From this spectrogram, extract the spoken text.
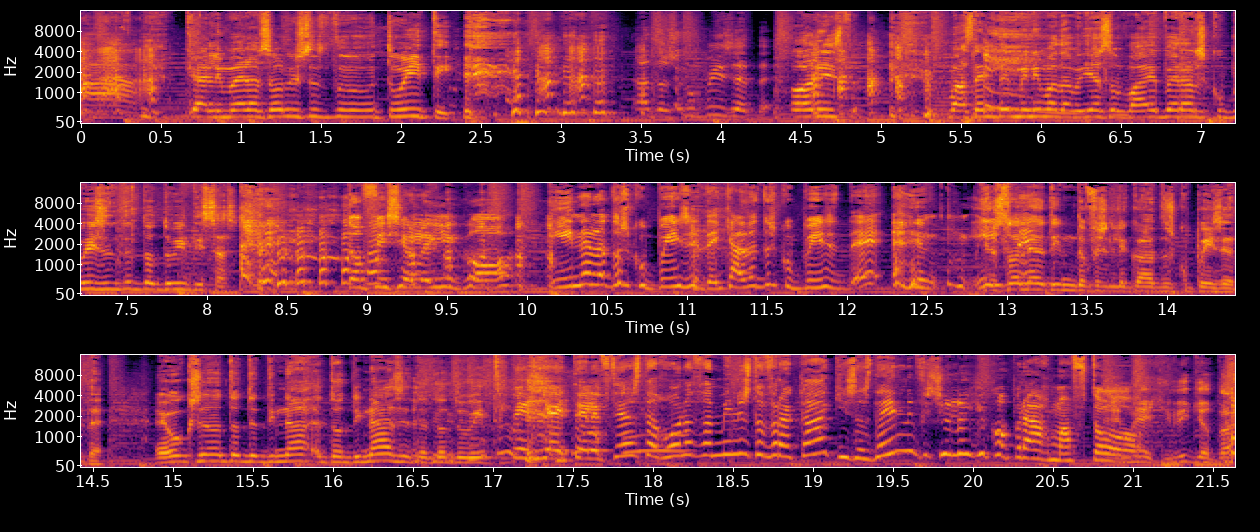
Καλημέρα σε όλους τους Twitter. Να το σκουπίζετε. Ορίστε. Μας στέλνετε μηνύματα, παιδιά, στο Viber αν σκουπίζετε το tweet σας. το φυσιολογικό είναι να το σκουπίζετε και αν δεν το σκουπίζετε Ποιος το λέει ότι είναι το φυσικό να το σκουπίζετε; Εγώ ξέρω ότι τον τεινά- τον τεινάζετε το tweet. Παιδιά, η τελευταία σταγόνα θα μείνει στο βρακάκι σας. Δεν είναι φυσιολογικό πράγμα αυτό. Ναι, έχει δίκιο τώρα.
